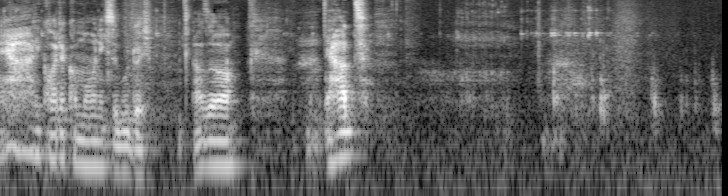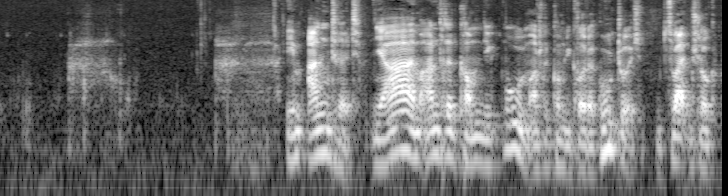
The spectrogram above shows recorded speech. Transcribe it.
Ja, die Kräuter kommen auch nicht so gut durch. Also, er hat. Im Antritt. Ja, im Antritt kommen die. Uh, im Antritt kommen die Kräuter gut durch. Im zweiten Schluck.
